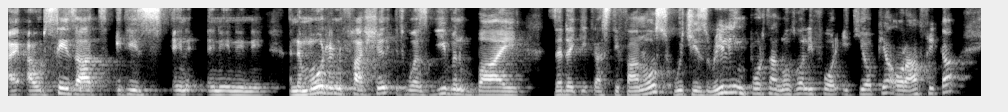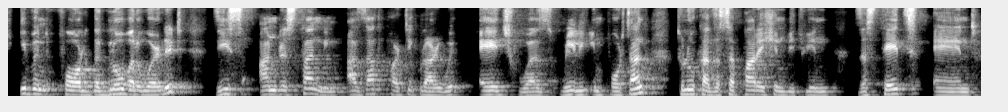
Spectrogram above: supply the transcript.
I, I would say that it is in, in, in, in, a modern fashion, it was given by the Dekika Stephanos, which is really important not only for Ethiopia or Africa, even for the global world. This understanding at that particular age was really important to look at the separation between the state and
